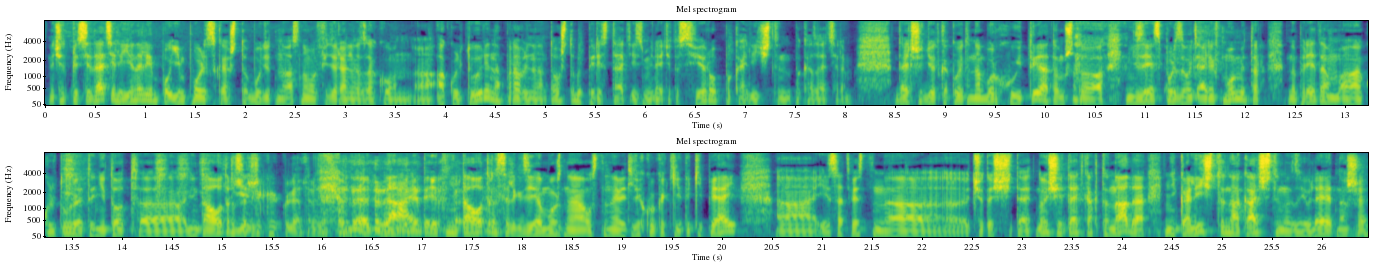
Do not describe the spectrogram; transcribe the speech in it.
значит, председатель Елена Импольская, что будет на основу федеральный закон а, о культуре, направлен на то, чтобы перестать измерять эту сферу по количественным показателям. Дальше идет какой-то набор хуеты о том, что нельзя использовать арифмометр, но при этом культура это не тот, не та отрасль, Есть же калькулятор, да? да, это, это не та отрасль, где можно установить легко какие-то KPI и, соответственно, что-то считать. Но считать как-то надо, не количество, величественно, качественно заявляет наша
